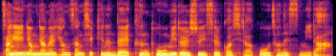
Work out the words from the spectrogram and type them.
장애인 역량을 향상시키는 데 큰 도움이 될 수 있을 것이라고 전했습니다.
